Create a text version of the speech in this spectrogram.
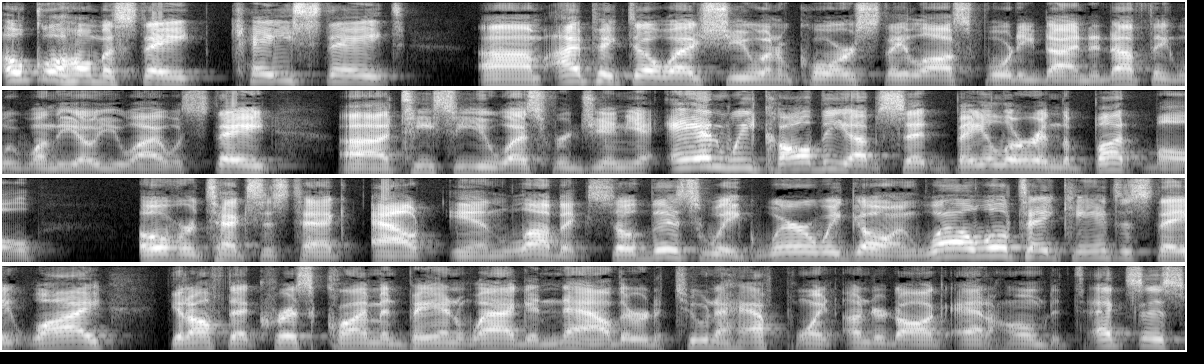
Oklahoma State, K State. Um, I picked OSU, and of course, they lost 49 to nothing. We won the OU Iowa State, uh, TCU West Virginia, and we called the upset Baylor in the Butt Bowl over Texas Tech out in Lubbock. So this week, where are we going? Well, we'll take Kansas State. Why get off that Chris Klieman bandwagon now? They're at a two and a half point underdog at home to Texas.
